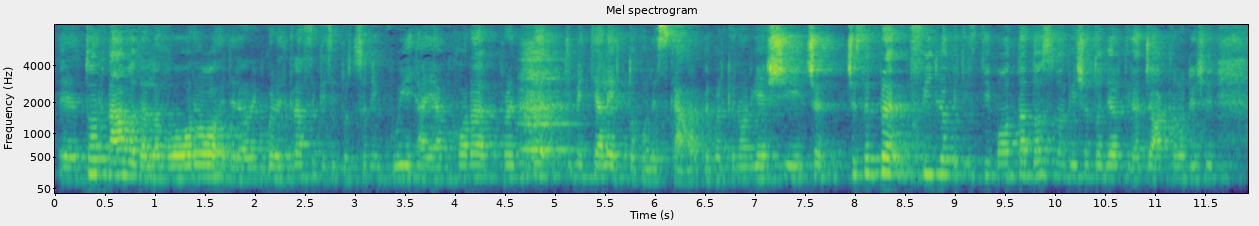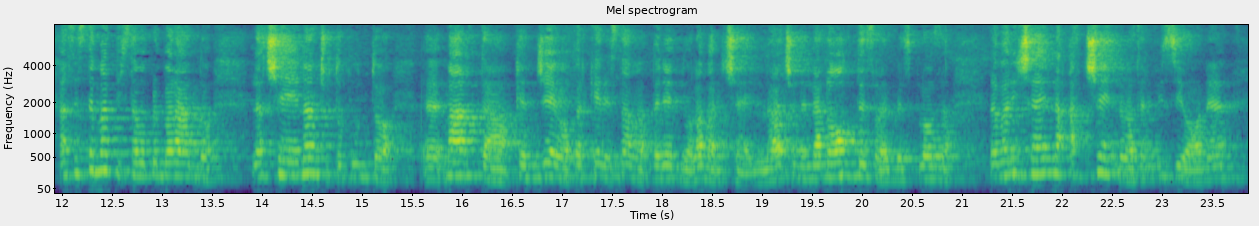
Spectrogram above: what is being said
eh, tornavo dal lavoro ed era in quelle classiche situazioni in cui hai ancora, ti metti a letto con le scarpe perché non riesci, c'è, c'è sempre un figlio che ti, ti, monta addosso, non riesci a toglierti la giacca, non riesci a sistemarti, stavo preparando la cena, a un certo punto eh, Marta piangeva perché le stava venendo la varicella, cioè nella notte sarebbe esplosa la varicella, accendo la televisione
